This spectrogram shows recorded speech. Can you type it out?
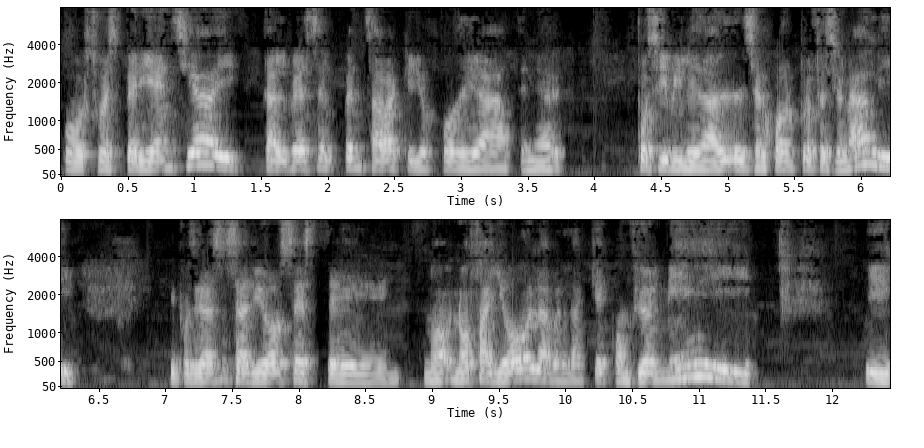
por su experiencia y tal vez él pensaba que yo podía tener posibilidades de ser jugador profesional y, y pues gracias a Dios este, no, no falló, la verdad que confió en mí y, y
